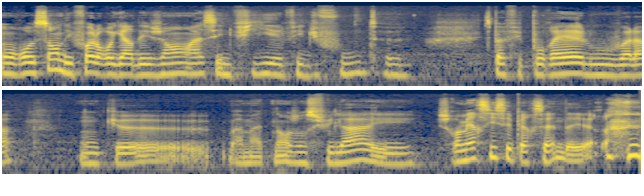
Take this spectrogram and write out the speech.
on ressent des fois le regard des gens ah c'est une fille elle fait du foot euh, c'est pas fait pour elle ou voilà. Donc euh, bah maintenant j'en suis là et je remercie ces personnes d'ailleurs.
